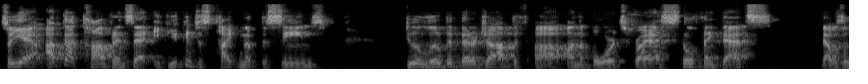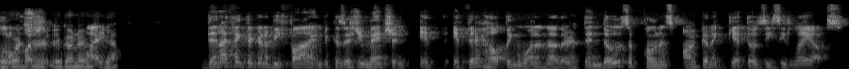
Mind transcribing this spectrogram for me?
So, yeah, I've got confidence that if you can just tighten up the seams, do a little bit better job uh, on the boards, right? I still think that's that was a little boards question. Are, gonna, yeah then I think they're going to be fine because, as you mentioned, if if they're helping one another, then those opponents aren't going to get those easy layups,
